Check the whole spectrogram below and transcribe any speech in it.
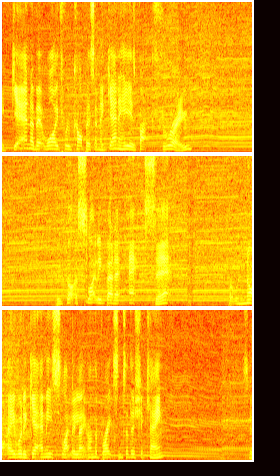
Again a bit wide through Coppice and again he is back through. We've got a slightly better exit, but we're not able to get him. He's slightly later on the brakes into the chicane. So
